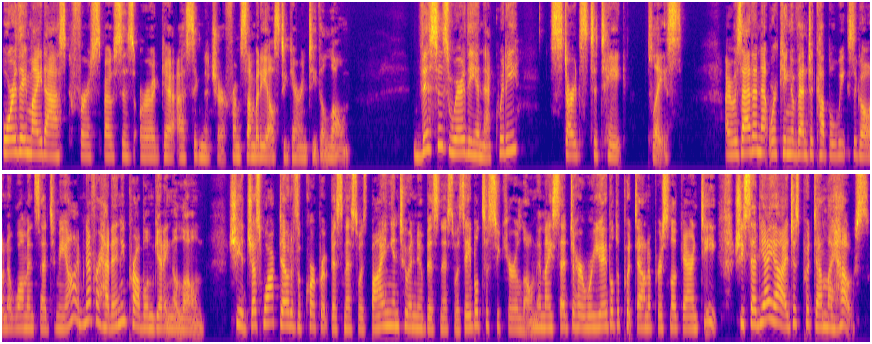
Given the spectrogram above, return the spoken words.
or they might ask for a spouse's or a, a signature from somebody else to guarantee the loan. This is where the inequity starts to take place. I was at a networking event a couple weeks ago and a woman said to me, oh, I've never had any problem getting a loan. She had just walked out of a corporate business, was buying into a new business, was able to secure a loan. And I said to her, were you able to put down a personal guarantee? She said, yeah, yeah, I just put down my house.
